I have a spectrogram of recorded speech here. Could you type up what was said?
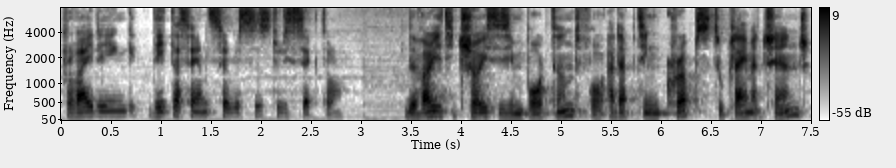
providing data science services to this sector. The variety choice is important for adapting crops to climate change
